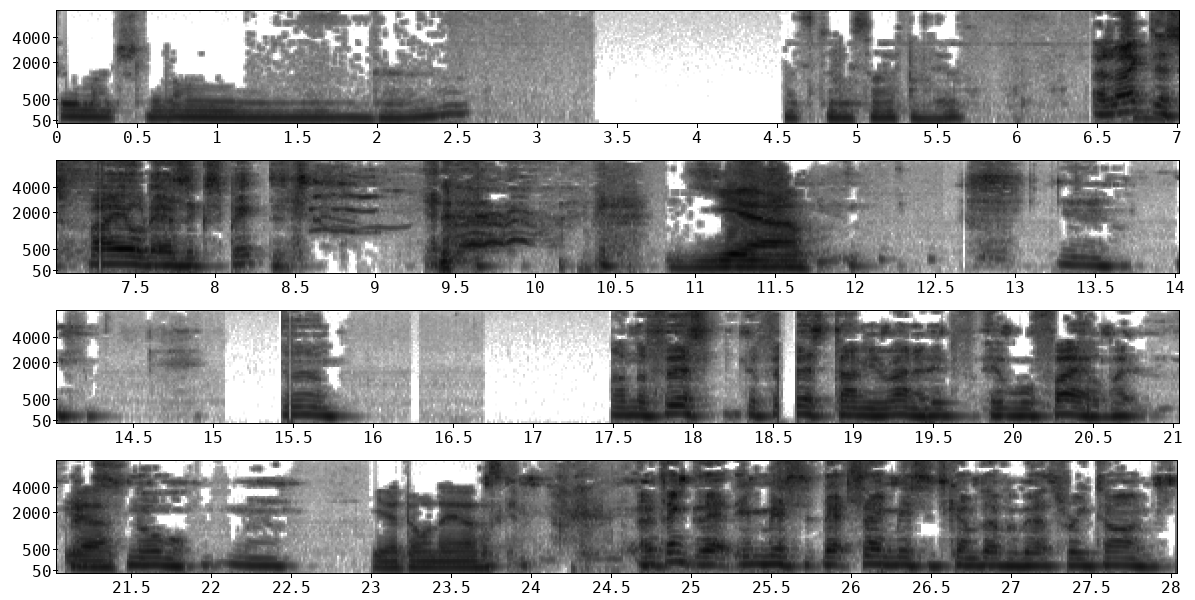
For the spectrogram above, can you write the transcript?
too much longer. That's still Cython, yeah. I like this failed as expected. yeah. Yeah. Um, on the first the first time you run it, it it will fail, but that's yeah. normal. Yeah. yeah, don't ask. I think that it miss, that same message comes up about three times.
